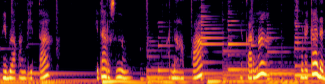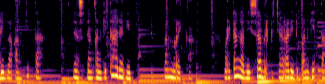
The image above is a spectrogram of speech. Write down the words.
di belakang kita, kita harus seneng. Karena apa? Ya karena mereka ada di belakang kita dan sedangkan kita ada di depan mereka. Mereka nggak bisa berbicara di depan kita,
